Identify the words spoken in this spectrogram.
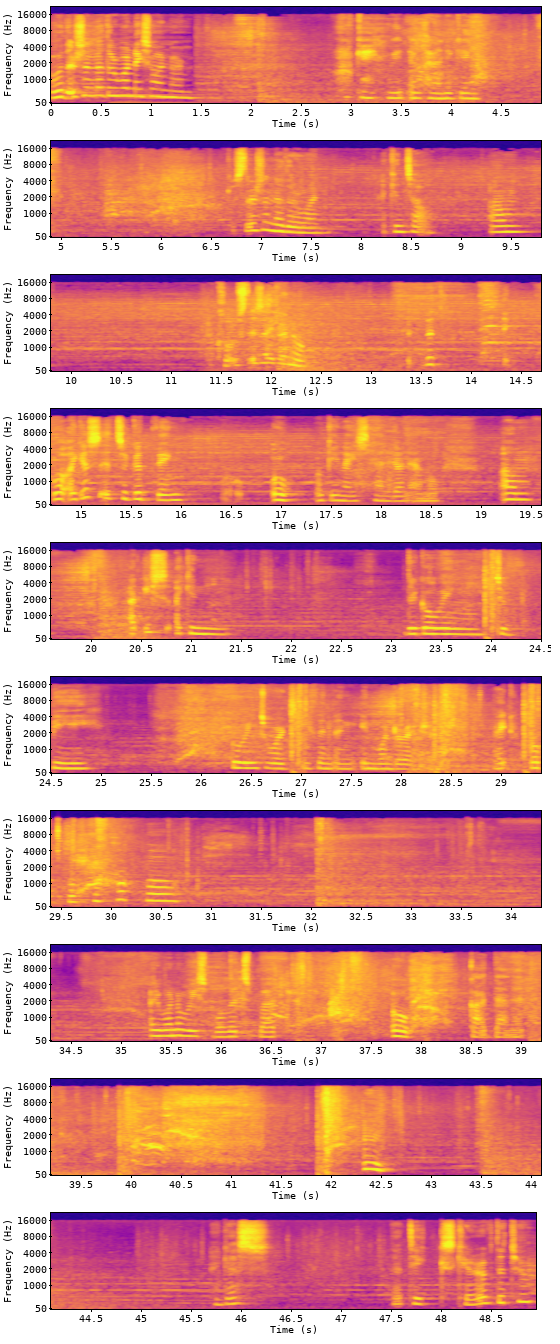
Oh, there's another one. I saw an arm. Okay, wait, I'm panicking. Because there's another one. I can tell. Um, close this? I don't know. But, but, well, I guess it's a good thing. Oh, okay, nice handgun ammo. Um, at least I can. They're going to be going towards Ethan in, in one direction, right? Oh, oh, oh, oh, oh. I want to waste bullets, but oh, god damn it. Mm. I guess that takes care of the two.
